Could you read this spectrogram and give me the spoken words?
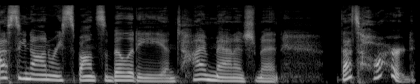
Passing on responsibility and time management, that's hard.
